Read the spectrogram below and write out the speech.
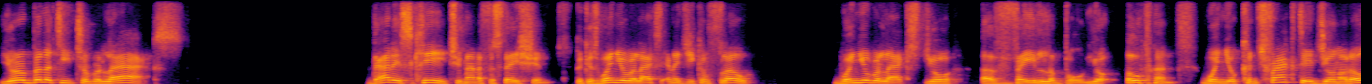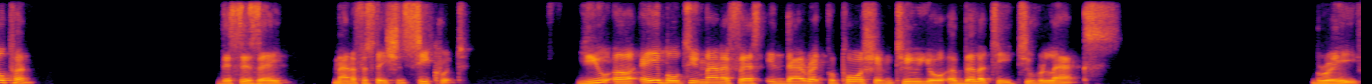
your ability to relax. That is key to manifestation because when you relax, energy can flow. When you're relaxed, you're available, you're open. When you're contracted, you're not open. This is a manifestation secret. You are able to manifest in direct proportion to your ability to relax breathe,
